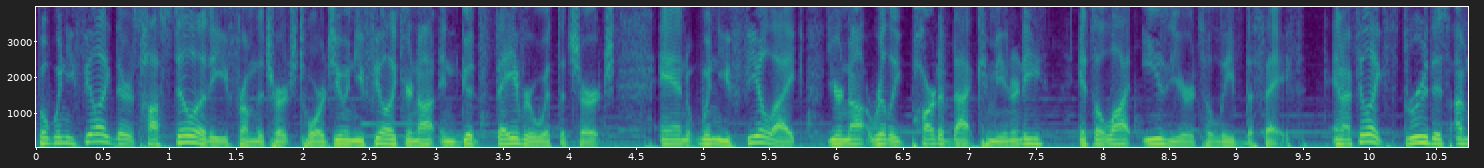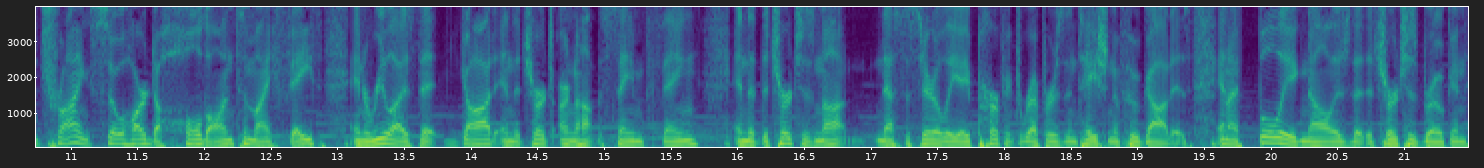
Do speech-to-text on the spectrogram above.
But when you feel like there's hostility from the church towards you and you feel like you're not in good favor with the church, and when you feel like you're not really part of that community, it's a lot easier to leave the faith. And I feel like through this, I'm trying so hard to hold on to my faith and realize that God and the church are not the same thing and that the church is not necessarily a perfect representation of who God is. And I fully acknowledge that the church is broken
